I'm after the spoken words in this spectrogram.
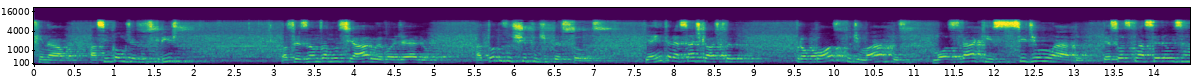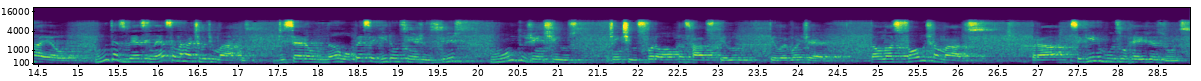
final. Assim como Jesus Cristo, nós precisamos anunciar o Evangelho a todos os tipos de pessoas. E é interessante que eu acho que foi propósito de Marcos mostrar que, se de um lado, pessoas que nasceram em Israel, muitas vezes nessa narrativa de Marcos, disseram não ou perseguiram o Senhor Jesus Cristo, muitos gentios, gentios foram alcançados pelo, pelo Evangelho. Então, nós fomos chamados para seguirmos o Rei Jesus.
